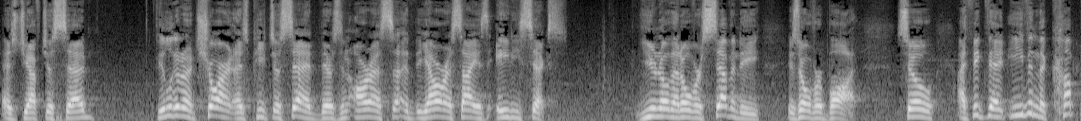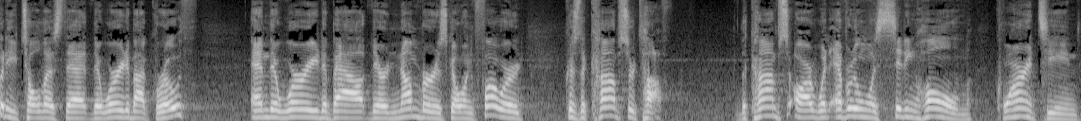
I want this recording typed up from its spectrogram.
as Jeff just said. If you look at a chart, as Pete just said, there's an RSI, the RSI is 86. You know that over 70 is overbought. So I think that even the company told us that they're worried about growth and they're worried about their numbers going forward because the comps are tough. The comps are when everyone was sitting home quarantined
